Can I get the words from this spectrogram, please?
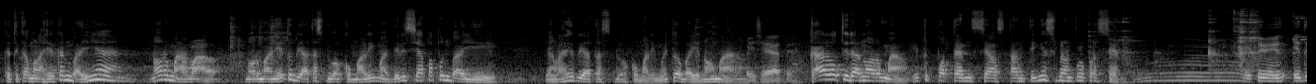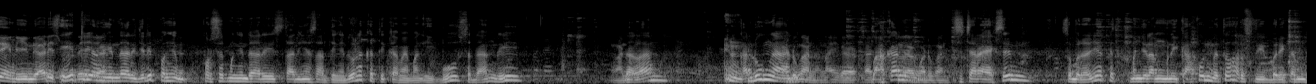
ketika melahirkan bayinya normal. Normal. Normalnya itu di atas 2,5. Jadi siapa pun bayi yang lahir di atas 2,5 itu bayi normal. Bayi sehat ya. Kalau tidak normal, itu potensial stuntingnya 90%. Hmm, itu itu yang dihindari Itu sebenarnya. yang ya. dihindari. Jadi penghi- proses menghindari stadinya stunting itu adalah ketika memang ibu sedang di Mengandung. dalam kandungan. kandungan, Bahkan kandungan. secara ekstrim sebenarnya menjelang menikah pun itu harus diberikan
